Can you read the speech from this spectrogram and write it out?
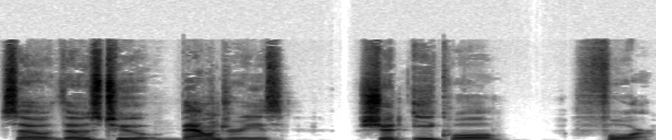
So those two boundaries should equal 4.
